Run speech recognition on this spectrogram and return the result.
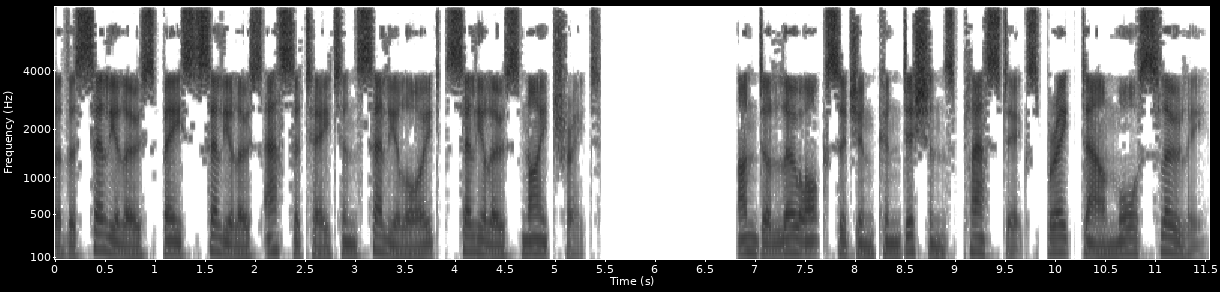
are the cellulose-based cellulose acetate and celluloid cellulose nitrate. Under low oxygen conditions plastics break down more slowly.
